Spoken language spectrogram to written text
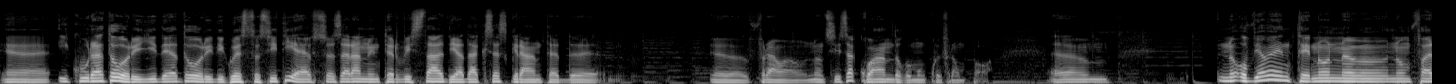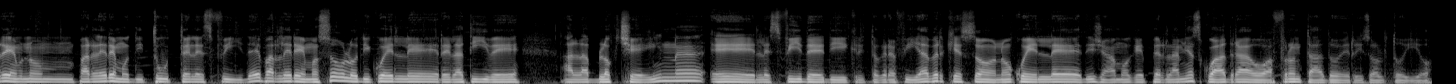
eh, i curatori, gli ideatori di questo CTF saranno intervistati ad Access Granted eh, fra non si sa quando, comunque fra un po'. Um, No, ovviamente non, non, faremo, non parleremo di tutte le sfide, parleremo solo di quelle relative alla blockchain e le sfide di crittografia perché sono quelle diciamo che per la mia squadra ho affrontato e risolto io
